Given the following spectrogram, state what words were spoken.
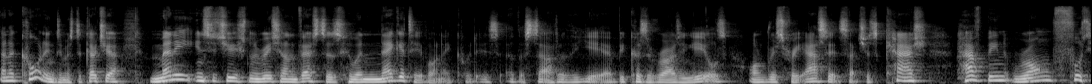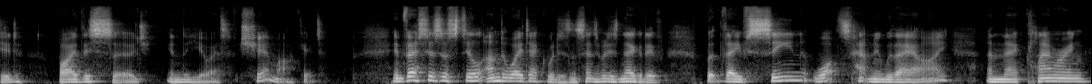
And according to Mr. Kotecha, many institutional and retail investors who were negative on equities at the start of the year because of rising yields on risk free assets such as cash have been wrong footed by this surge in the US share market. Investors are still underweight equities and sentiment is negative, but they've seen what's happening with AI and they're clamoring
